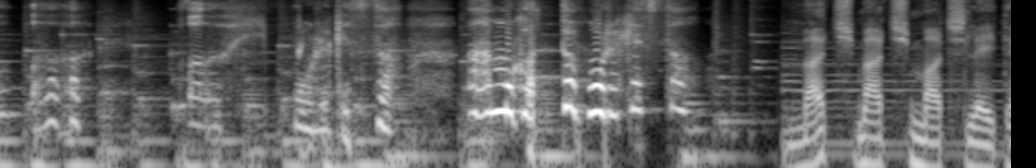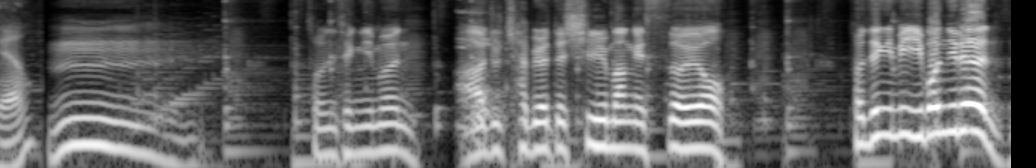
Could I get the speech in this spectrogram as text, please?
어, 어, 모르겠어. 아무것도 모르겠어. Much, much, much later. 음, 선생님은 아주 차별한테 실망했어요. 선생님이 이번 일은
